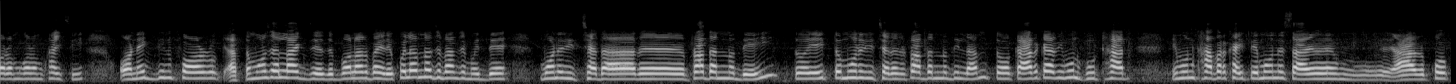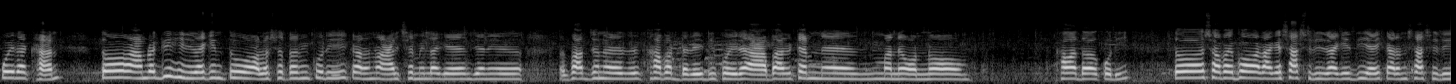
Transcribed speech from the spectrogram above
গরম গরম খাইছি। অনেক দিন পর এত মজা লাগছে যে বলার বাইরে কইলাম না যে মাঝে মধ্যে মনের ইচ্ছাটার প্রাধান্য দেই। তো এই তো মনের ইচ্ছাটার প্রাধান্য দিলাম। তো কার কার এমন হুটহাট এমন খাবার খাইতে মনে চায় আর কইরা খান? তো আমরা গৃহিণীরা কিন্তু অলসতামি করি, কারণ আলসামি লাগে যেন পাঁচজনের খাবারটা রেডি কইরা আবার কেমনে মানে অন্য খাওয়া দাওয়া করি। তো সবাই বর আগে শাশুড়ির আগে দিয়াই, কারণ শাশুড়ি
